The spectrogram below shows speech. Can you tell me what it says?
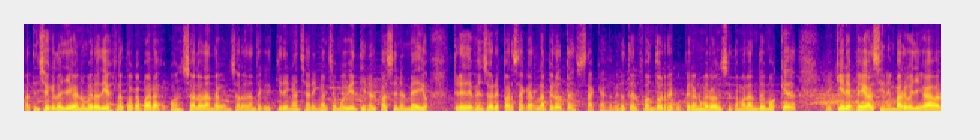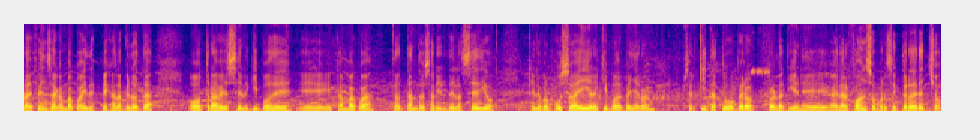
Atención que la llega el número 10, la toca para Gonzalo Aranda. Gonzalo Aranda que quiere enganchar, engancha muy bien, tiene el pase en el medio. Tres defensores para sacar la pelota, saca la pelota del fondo, recupera el número 11, estamos hablando de Mosqueda. Le quiere pegar, sin embargo llegaba la defensa de Cambacuá y despeja la pelota. Otra vez el equipo de eh, tratando de salir del asedio que le propuso ahí el equipo de Peñarol cerquita estuvo, pero la tiene Gael Alfonso por el sector derecho,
